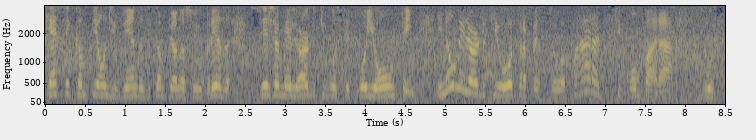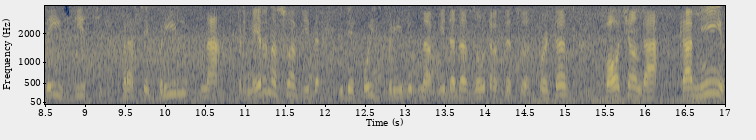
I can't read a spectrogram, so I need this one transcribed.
quer ser campeão de vendas e campeão na sua empresa, seja melhor do que você foi ontem e não melhor do que outra pessoa. Para de se comparar. Você existe para ser brilho na primeiro na sua vida e depois brilho na vida das outras pessoas. Portanto, volte a andar caminho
